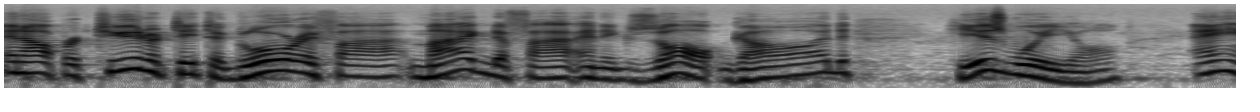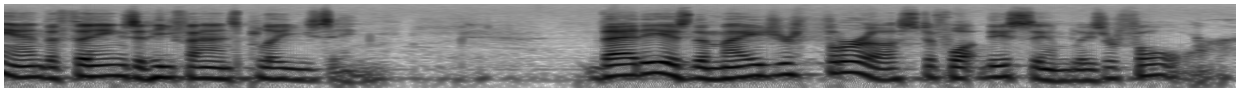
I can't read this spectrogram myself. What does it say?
an opportunity to glorify, magnify, and exalt God, His will, and the things that He finds pleasing. That is the major thrust of what the assemblies are for.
